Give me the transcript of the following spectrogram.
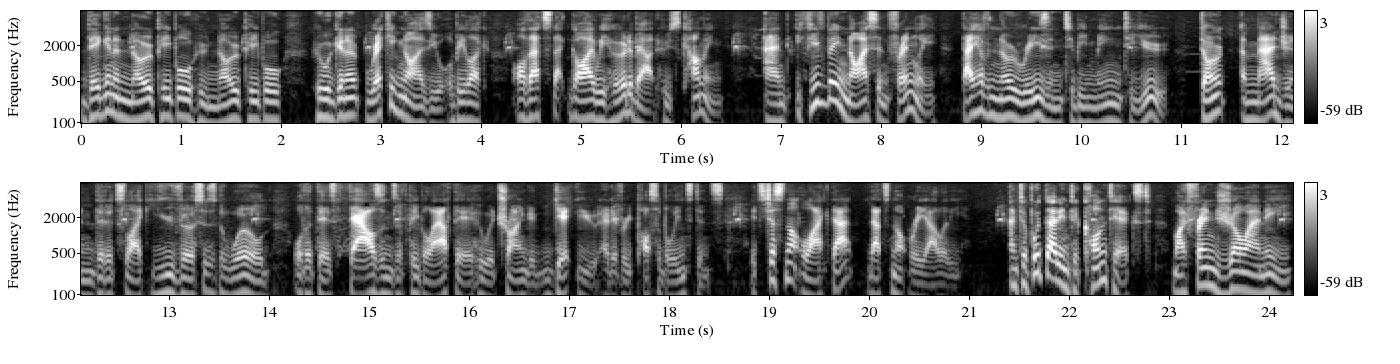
they're gonna know people who know people who are gonna recognize you or be like, oh, that's that guy we heard about who's coming. And if you've been nice and friendly, they have no reason to be mean to you. Don't imagine that it's like you versus the world or that there's thousands of people out there who are trying to get you at every possible instance. It's just not like that. That's not reality. And to put that into context, my friend Joannie,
